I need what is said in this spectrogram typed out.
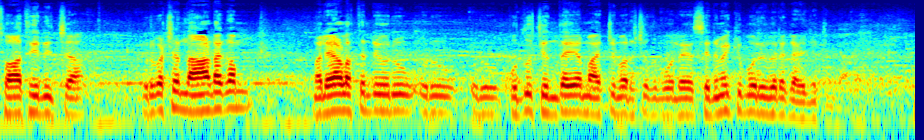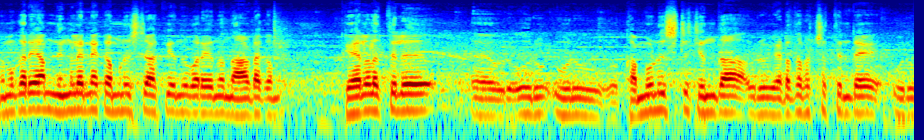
സ്വാധീനിച്ച ഒരുപക്ഷെ നാടകം മലയാളത്തിന്റെ ഒരു ഒരു ഒരു പൊതുചിന്തയെ മാറ്റിമറിച്ചതുപോലെ സിനിമയ്ക്ക് പോലും ഇവരെ കഴിഞ്ഞിട്ടില്ല. നമുക്കറിയാം നിങ്ങളെന്നെ കമ്മ്യൂണിസ്റ്റാക്കി എന്ന് പറയുന്ന നാടകം കേരളത്തിൽ ഒരു ഒരു കമ്മ്യൂണിസ്റ്റ് ചിന്ത ഒരു ഇടതുപക്ഷത്തിന്റെ ഒരു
